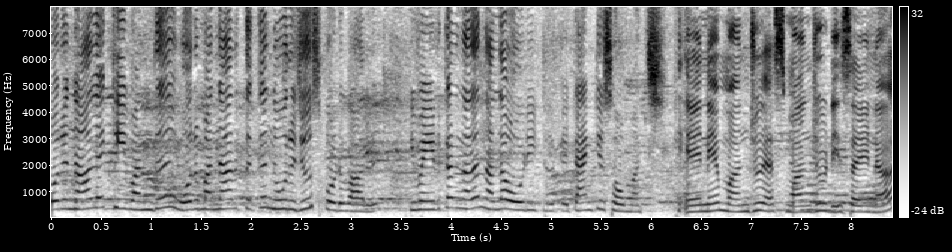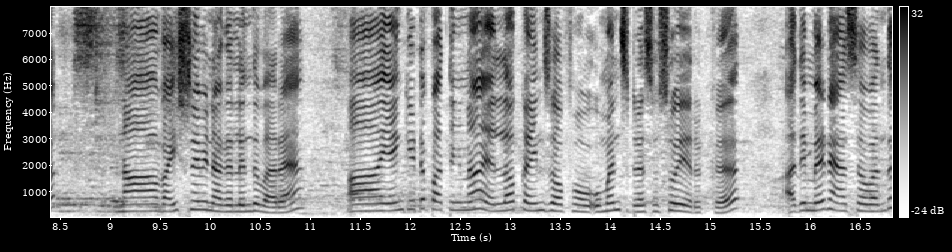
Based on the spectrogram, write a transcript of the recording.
ஒரு நாளைக்கு வந்து ஒரு மணி நேரத்துக்கு நூறு ஜூஸ் போடுவார். இவன் இருக்கிறதுனால நல்லா ஓடிட்டு இருக்கு. தேங்க்யூ ஸோ மச் என் name Manju S Manju designer நான் வைஷ்ணவி நகர்லேருந்து வரேன். என்கிட்ட பார்த்தீங்கன்னா எல்லா கைண்ட்ஸ் ஆஃப் உமன்ஸ் ட்ரெஸ்ஸஸும் இருக்குது அதேமாரி ஆஸ் அ வந்து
